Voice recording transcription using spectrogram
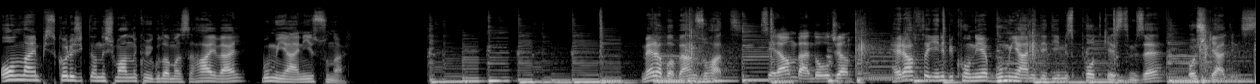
Online psikolojik danışmanlık uygulaması Hayvel bu mu yani'yi sunar. Merhaba ben Zuhat. Selam ben de Olcan. Her hafta yeni bir konuya bu mu yani dediğimiz podcast'imize hoş geldiniz.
